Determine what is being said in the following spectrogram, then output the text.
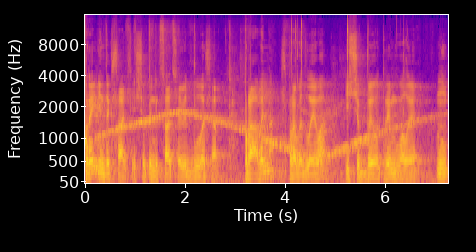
при індексації, щоб індексація відбулася правильна, справедлива і щоб ви отримували, ну,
